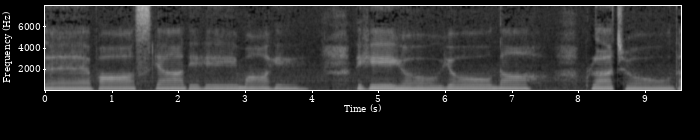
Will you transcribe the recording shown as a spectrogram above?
devasya dhimahi dhiyo yonah prachodayat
